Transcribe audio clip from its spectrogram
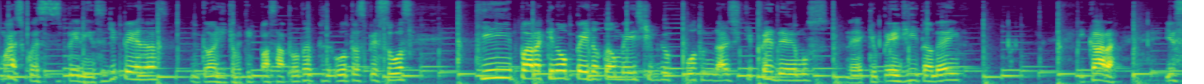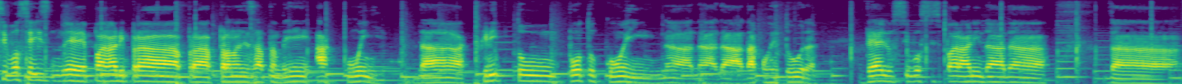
mas com essa experiência de perdas, então a gente vai ter que passar para outras pessoas que para que não perdam também esse tipo de oportunidade que perdemos, né? Que eu perdi também. E cara, e se vocês né, pararem para analisar também a coin da Crypto.coin na, na, da, da corretora, velho, se vocês pararem da, da, da,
